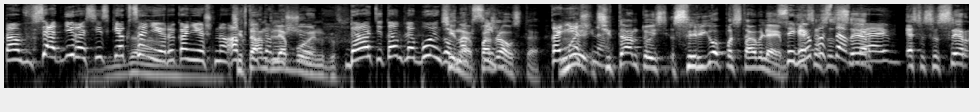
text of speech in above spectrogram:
Там все одни российские акционеры, конечно. А Титан там для еще? Боингов. Да, титан для Боингов, Тина, Максим. пожалуйста. Конечно. Мы титан, то есть сырье поставляем. Сырье СССР, поставляем. СССР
